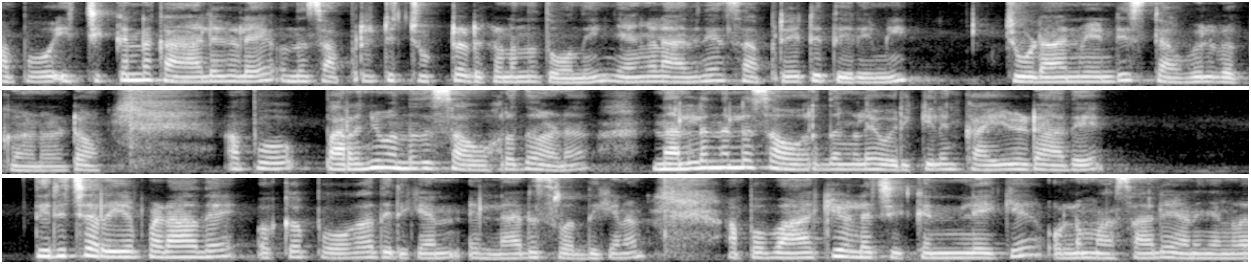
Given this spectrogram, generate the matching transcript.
അപ്പോൾ ഈ ചിക്കന്റെ കാലുകളെ ഒന്ന് സെപ്പറേറ്റ് ചുട്ടെടുക്കണമെന്ന് തോന്നി. ഞങ്ങൾ അതിനെ സെപ്പറേറ്റ് തിരുമി ചൂടാൻ വേണ്ടി സ്റ്റൗവിൽ വെക്കുകയാണ് കേട്ടോ. അപ്പോൾ പറഞ്ഞു വന്നത് സൗഹൃദമാണ്. നല്ല നല്ല സൗഹൃദങ്ങളെ ഒരിക്കലും കൈവിടാതെ തിരിച്ചറിയപ്പെടാതെ ഒക്കെ പോകാതിരിക്കാൻ എല്ലാവരും ശ്രദ്ധിക്കണം. അപ്പോൾ ബാക്കിയുള്ള ചിക്കനിലേക്ക് ഉള്ള മസാലയാണ് ഞങ്ങൾ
